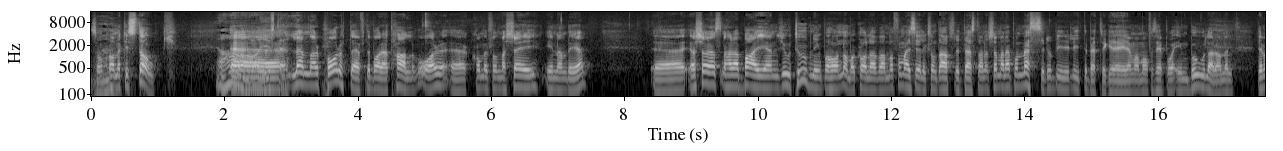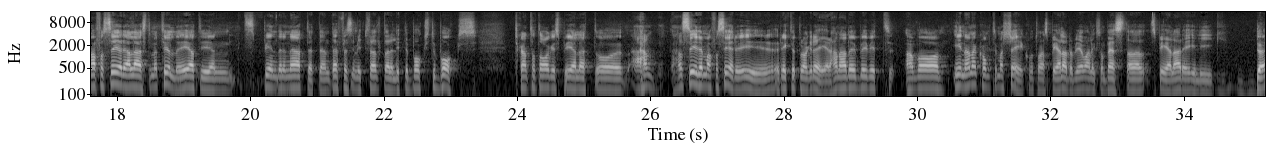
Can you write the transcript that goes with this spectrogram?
som kommer till Stoke. Jaha. Eh, lämnar Porto efter bara ett halvår, eh, kommer från Marseille innan det. Eh, jag kör en sån här Bayern Youtubning på honom och kollar vad man får man se liksom det absolut bästa. Annars kör man den på Messi då blir det lite bättre grejer än vad man får se på Imbula. Då. Men det man får se, det jag läste mig till, det är att det är en spindel i nätet, en defensiv mittfältare, lite box to box. Kan ta tag i spelet och äh, han, han ser det man får se, det är riktigt bra grejer. Han hade blivit, han var, innan han kom till Marseille, kommer inte ihåg han spelade, då blev han liksom bästa spelare i Ligue 2.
